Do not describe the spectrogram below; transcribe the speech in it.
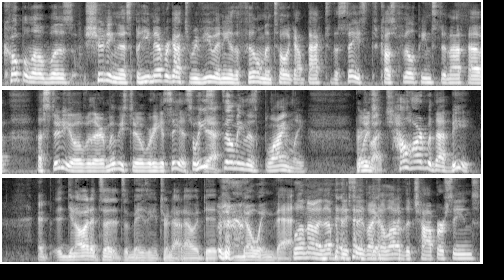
Coppola was shooting this, but he never got to review any of the film until it got back to the states because the Philippines did not have a studio over there, a movie studio where he could see it. So he's Yeah. filming this blindly. Pretty which, much. How hard would that be? It- you know what? It's a, it's amazing. It turned out how it did, knowing that. Well, no, that but they say like a lot of the chopper scenes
